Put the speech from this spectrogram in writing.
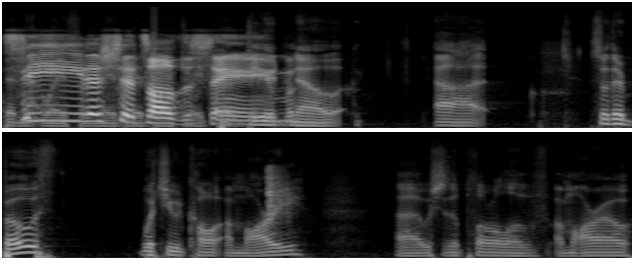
that See, that shit's all the same, but, Dude, no. Uh, So they're both what you would call amari, uh, which is a plural of amaro.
